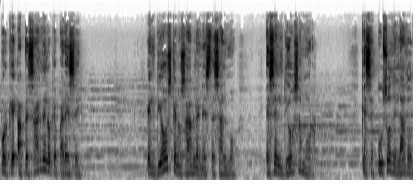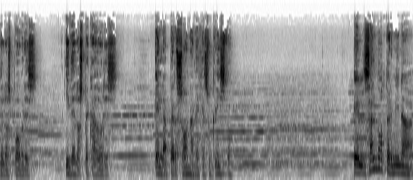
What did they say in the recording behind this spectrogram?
Porque a pesar de lo que parece, el Dios que nos habla en este salmo es el Dios amor, que se puso del lado de los pobres y de los pecadores en la persona de Jesucristo. El salmo termina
